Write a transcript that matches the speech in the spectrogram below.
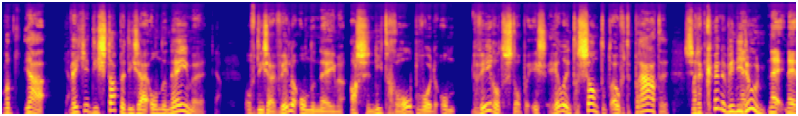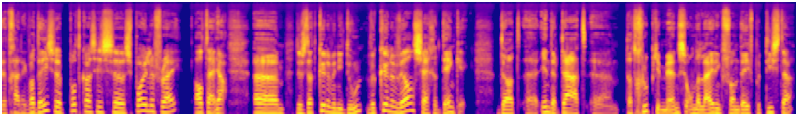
Want ja, Ja. weet je, die stappen die zij ondernemen. Ja. Of die zij willen ondernemen. als ze niet geholpen worden om de wereld te stoppen. is heel interessant om het over te praten. Maar dat kunnen we niet Nee. doen. Nee, nee, dat gaat niet. Want deze podcast is eh, spoilervrij. Altijd. Ja. Ehm, dus dat kunnen we niet doen. We kunnen wel zeggen, denk ik, dat eh, inderdaad ehm, dat groepje mensen onder leiding van Dave Bautista,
